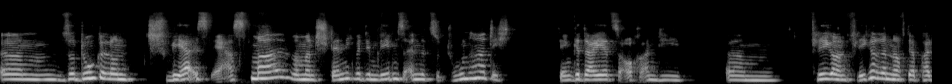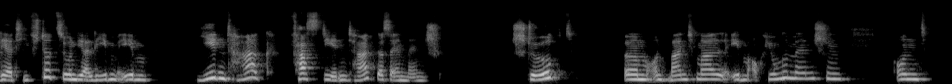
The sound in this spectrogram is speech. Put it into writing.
ähm, so dunkel und schwer ist erstmal, wenn man ständig mit dem Lebensende zu tun hat. Ich denke da jetzt auch an die ähm, Pfleger und Pflegerinnen auf der Palliativstation, die erleben eben jeden Tag, fast jeden Tag, dass ein Mensch stirbt ähm, und manchmal eben auch junge Menschen. Und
